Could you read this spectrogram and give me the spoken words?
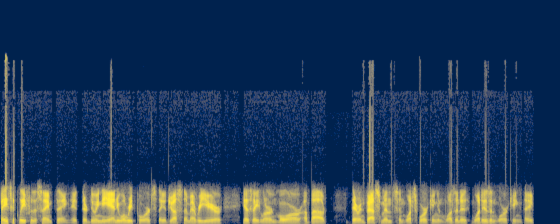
basically for the same thing. They, they're doing the annual reports. They adjust them every year as they learn more about their investments and what's working and wasn't it, what isn't working. They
